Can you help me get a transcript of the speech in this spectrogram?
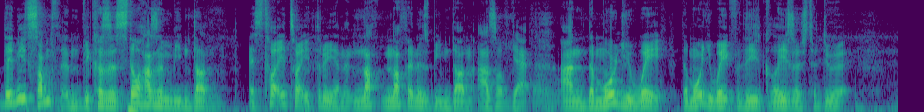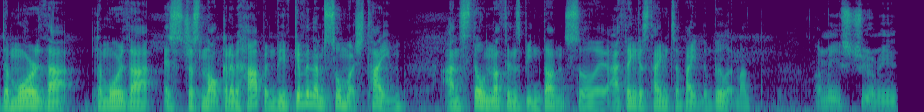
they need something because it still hasn't been done. It's 2023 and not, nothing has been done as of yet. Oh. And the more you wait, the more you wait for these Glazers to do it, the more that the more that it's just not going to happen. We've given them so much time and still nothing's been done. So I think it's time to bite the bullet, man. I mean, it's true. I mean,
